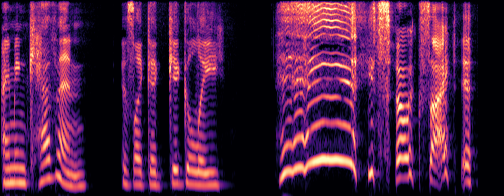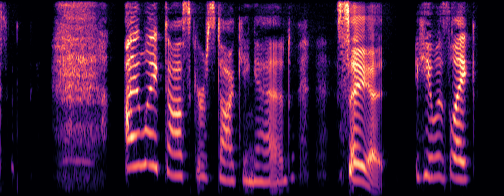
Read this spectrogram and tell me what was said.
I mean, Kevin is like a giggly. He's so excited. I liked Oscar's talking head. Say it. He was like,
